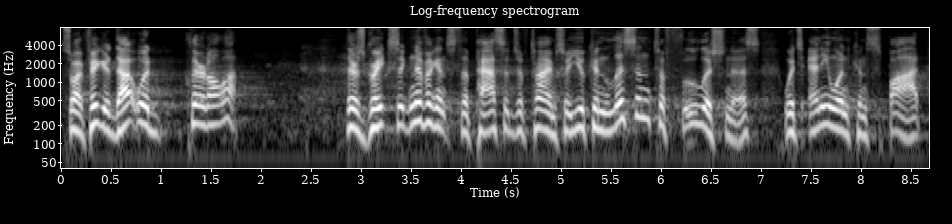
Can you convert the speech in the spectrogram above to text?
So I figured that would clear it all up. There's great significance to the passage of time. So you can listen to foolishness, which anyone can spot.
